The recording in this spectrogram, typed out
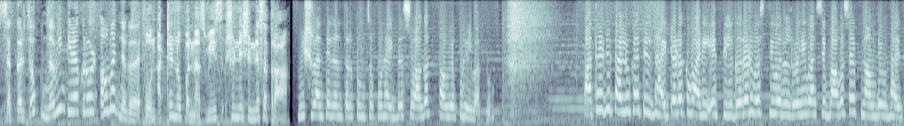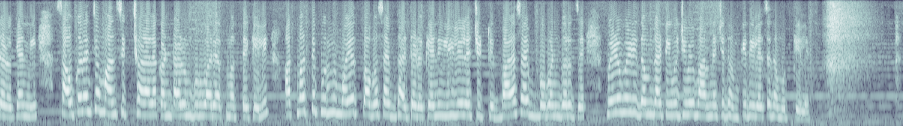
सक्कर चौक नवीन टिळक रोड अहमदनगर. फोन अठ्ठ्याण्णव पन्नास वीस शून्य शून्य सतरा. विश्रांतीनंतर तुमचं पुन्हा एकदा स्वागत. पाहूया पुढील बातमी. पाथर्डी तालुक्यातील धायटडकवाडी येथील गरड वस्तीवरील रहिवासी बाबासाहेब नामदेव धायतडक यांनी सावकारांच्या मानसिक छळाला कंटाळून गुरुवारी आत्महत्या केली. आत्महत्येपूर्वी मयत बाबासाहेब धायतडक यांनी लिहिलेल्या चिठ्ठीत बाळासाहेब बबन गरजे वेळोवेळी दमदाटी व जीवे मारण्याची धमकी दिल्याचे नमूद केले.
